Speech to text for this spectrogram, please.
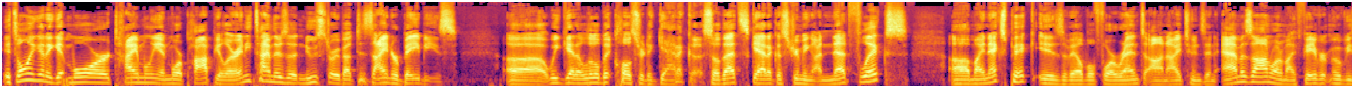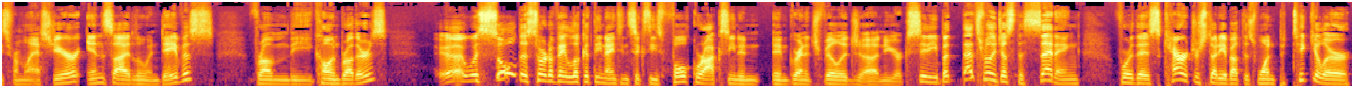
it's only going to get more timely and more popular. Anytime there's a news story about designer babies, uh, we get a little bit closer to Gattaca. So that's Gattaca streaming on Netflix. Uh, my next pick is available for rent on iTunes and Amazon. One of my favorite movies from last year, Inside Llewyn Davis, from the Coen Brothers uh, was sold as sort of a look at the 1960s folk rock scene in, in Greenwich Village, uh, New York City, but that's really just the setting for this character study about this one particular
